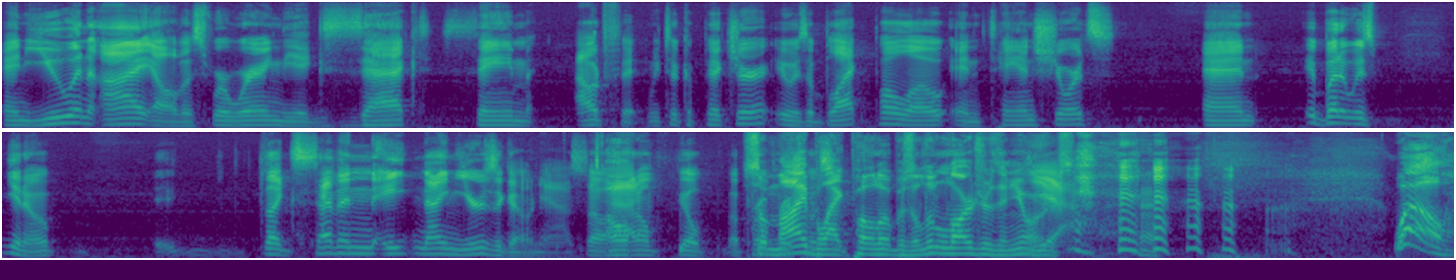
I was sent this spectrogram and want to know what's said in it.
and you and I, Elvis, were wearing the exact same outfit. We took a picture. It was a black polo and tan shorts, and but it was, you know, like seven, eight, nine years ago now. So I Oh. don't feel. so my posting- black polo was a little larger than yours. Yeah. Well,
